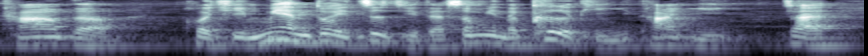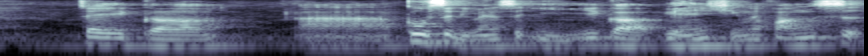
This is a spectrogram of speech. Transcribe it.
他的。会去面对自己的生命的课题，他以在这个啊、呃、故事里面是以一个原型的方式，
